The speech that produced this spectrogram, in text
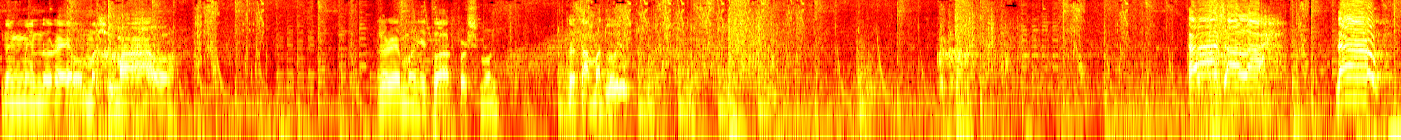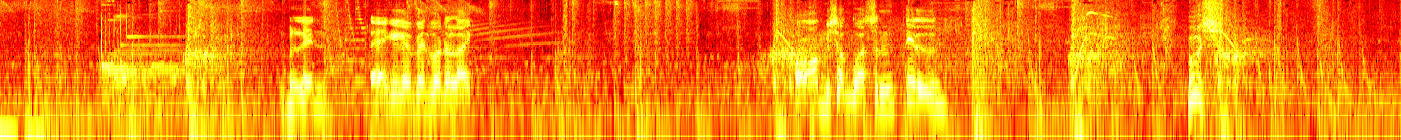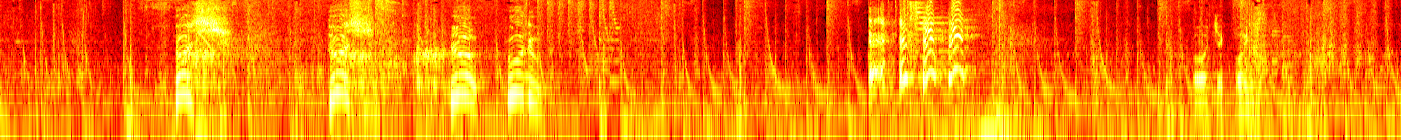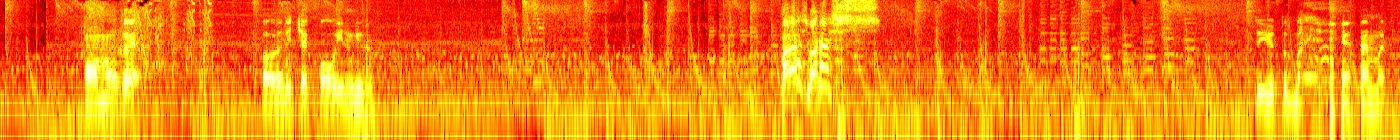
Neng masih mahal. Doraemon itu Harvest Moon. Udah tamat lu ya? Salah. Nah. Belen. Thank you Kevin for the like. Oh bisa gua sentil. Hush. Hush. Hush. Ya, waduh. Oh, checkpoint. Ngomong kayak kalau ini checkpoint gitu. Panas, panas. Di YouTube tamat.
